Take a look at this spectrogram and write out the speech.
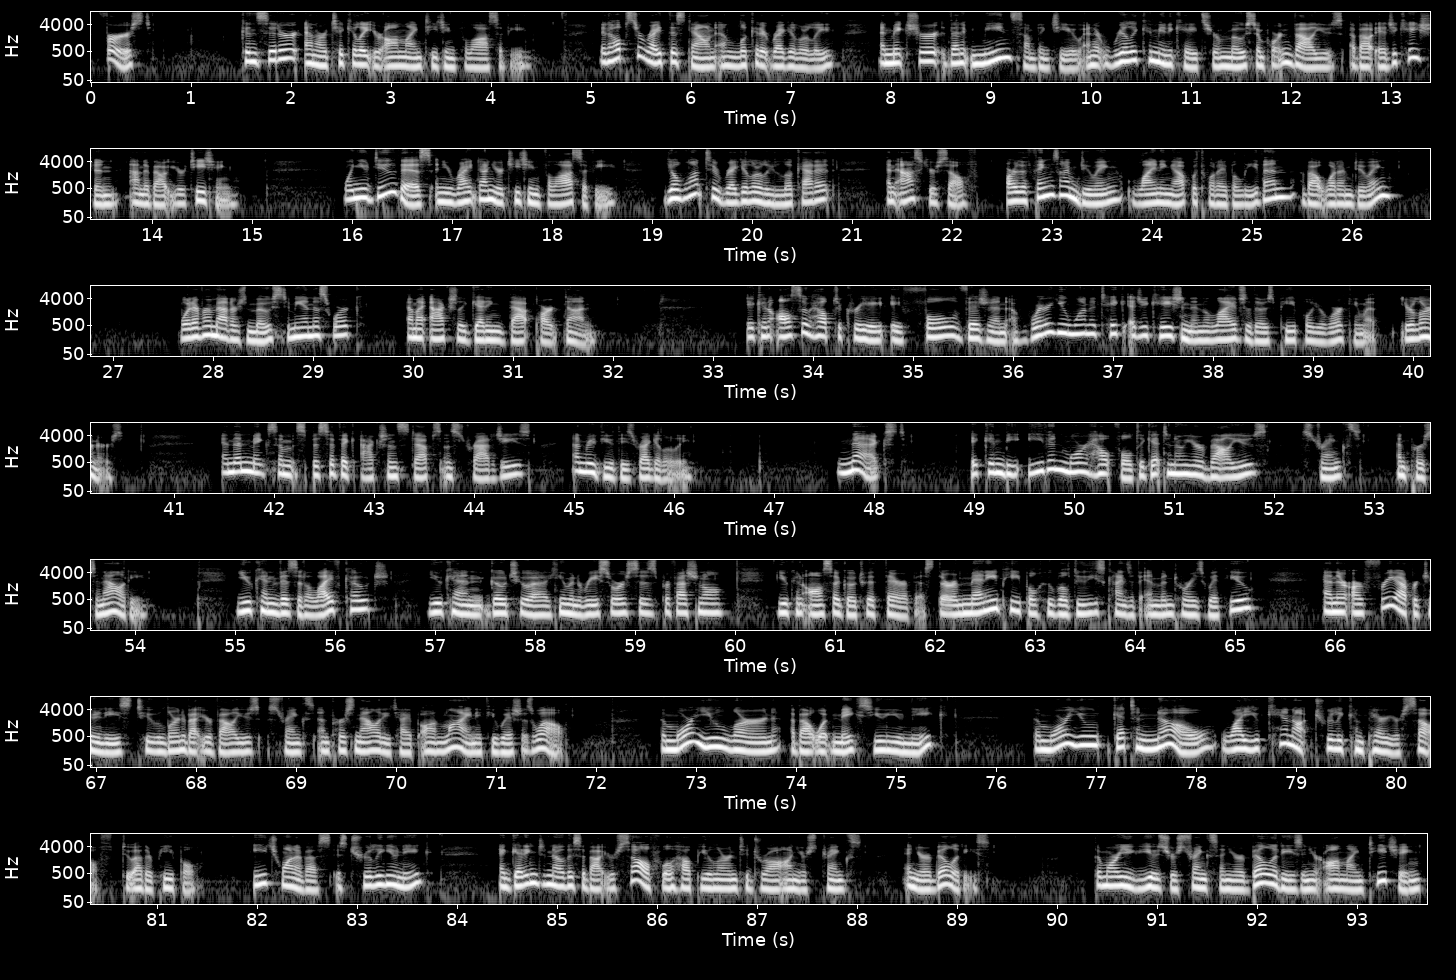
First, consider and articulate your online teaching philosophy. It helps to write this down and look at it regularly and make sure that it means something to you and it really communicates your most important values about education and about your teaching. When you do this and you write down your teaching philosophy, you'll want to regularly look at it and ask yourself are the things I'm doing lining up with what I believe in about what I'm doing? Whatever matters most to me in this work, am I actually getting that part done? It can also help to create a full vision of where you want to take education in the lives of those people you're working with, your learners. And then make some specific action steps and strategies and review these regularly. Next, it can be even more helpful to get to know your values, strengths, and personality. You can visit a life coach, you can go to a human resources professional, you can also go to a therapist. There are many people who will do these kinds of inventories with you, and there are free opportunities to learn about your values, strengths, and personality type online if you wish as well the more you learn about what makes you unique, the more you get to know why you cannot truly compare yourself to other people. Each one of us is truly unique, and getting to know this about yourself will help you learn to draw on your strengths and your abilities. The more you use your strengths and your abilities in your online teaching,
